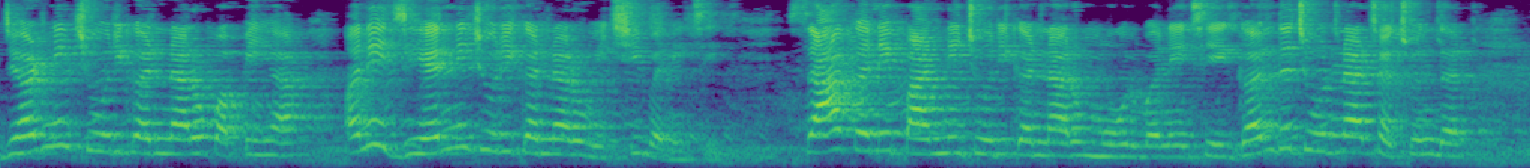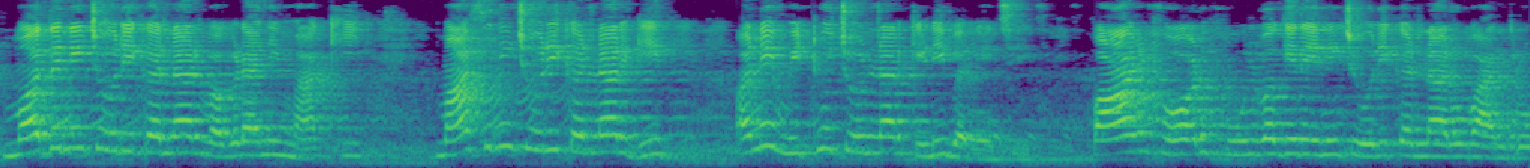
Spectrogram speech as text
જળની ચોરી કરનારો પપીહા અને ઝેરની ચોરી કરનારો વીછી બને છે. શાક અને પાનની ચોરી કરનારો મોર બને છે. ગંધ ચોરનાર છછુંદર, મધની ચોરી કરનાર વગડાની માખી, માંસની ચોરી કરનાર ગીધ અને મીઠું ચોરનાર કીડી બને છે. પાન, ફળ, ફૂલ વગેરેની ચોરી કરનારો વાંદરો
